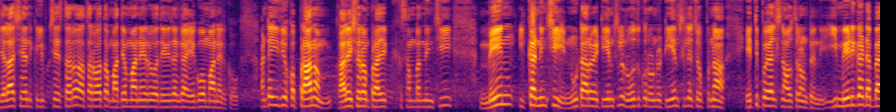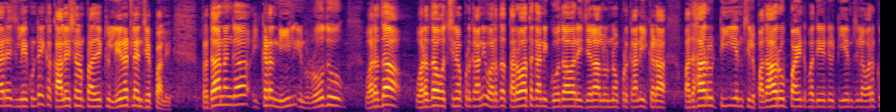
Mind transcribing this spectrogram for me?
జలాశయానికి లిఫ్ట్ చేస్తారు ఆ తర్వాత మధ్య మానేరు అదేవిధంగా ఎగువ మానేరుకు. అంటే ఇది ఒక ప్రాణం. కాళేశ్వరం ప్రాజెక్టుకి సంబంధించి మెయిన్ ఇక్కడి నుంచి నూట అరవై టీఎంసీలు రోజుకు రెండు టీఎంసీల చొప్పున ఎత్తిపోయాల్సిన అవసరం ఉంటుంది. ఈ మేడిగడ్డ బ్యారేజ్ లేకుంటే ఇక కాళేశ్వరం ప్రాజెక్టు లేనట్లే అని చెప్పాలి. ప్రధానంగా ఇక్కడ నీళ్ళు రోజు వరద వరద వచ్చినప్పుడు కానీ వరద తర్వాత కానీ గోదావరి జలాలు ఉన్నప్పుడు కానీ ఇక్కడ పదహారు టీఎంసీలు పదహారు పాయింట్ పదిహేడు టీఎంసీల వరకు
